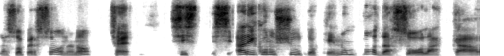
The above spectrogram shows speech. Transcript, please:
la sua persona, no? Cioè, si, si, ha riconosciuto che non può da sola a casa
